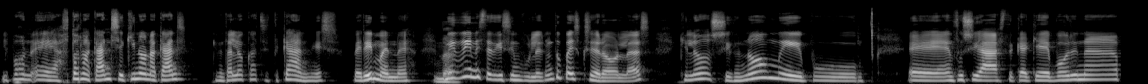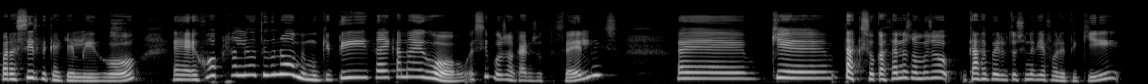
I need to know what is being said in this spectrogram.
Λοιπόν, ε, αυτό να κάνεις, εκείνο να κάνεις. Και μετά λέω, Κάτσε, τι κάνεις; Περίμενε. Ναι. Μην δίνεις τέτοιες συμβουλές, μην το παίζει ξερόλας. Και λέω, Συγγνώμη που ε, ενθουσιάστηκα και μπορεί να παρασύρθηκα και λίγο. Ε, εγώ απλά λέω τη γνώμη μου και τι θα έκανα εγώ. Εσύ μπορείς να κάνεις ό,τι θέλεις. Ε, και εντάξει, ο καθένας νομίζω κάθε περίπτωση είναι διαφορετική.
